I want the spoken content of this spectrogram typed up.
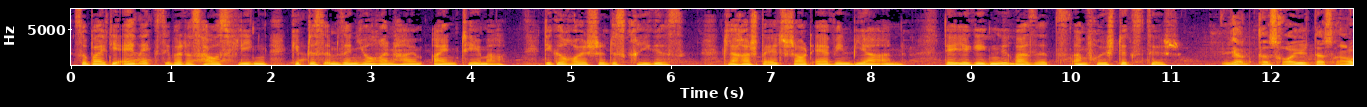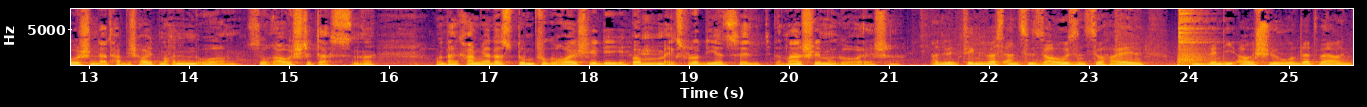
Sobald die AWACS über das Haus fliegen, gibt es im Seniorenheim ein Thema. Die Geräusche des Krieges. Clara Spelz schaut Erwin Bier an, der ihr gegenüber sitzt am Frühstückstisch. Ja, das, Reu das Rauschen, das habe ich heute noch in den Ohren. So rauschte das. Ne? Und dann kam ja das dumpfe Geräusch, wie die Bomben explodiert sind. Das waren schlimme Geräusche. Also fing was an zu sausen, zu heulen. Und wenn die ausschluren, das waren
